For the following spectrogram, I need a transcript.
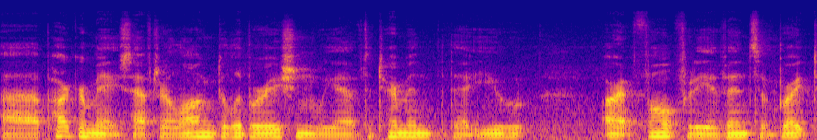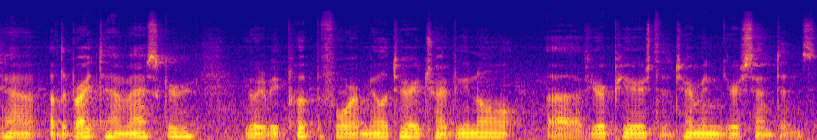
Uh, Parker Mace, after a long deliberation, we have determined that you are at fault for the events of Brighttown of the Brighttown massacre. You are to be put before a military tribunal of your peers to determine your sentence.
